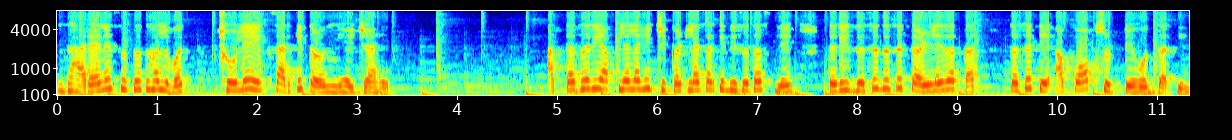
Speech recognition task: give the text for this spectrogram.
धाऱ्याने सतत हलवत छोले एकसारखे तळून घ्यायचे आहेत. आता जरी आपल्याला हे चिकटल्यासारखे दिसत असले तरी जसे जसे तळले जातात तसे ते आपोआप सुट्टे होत जातील.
